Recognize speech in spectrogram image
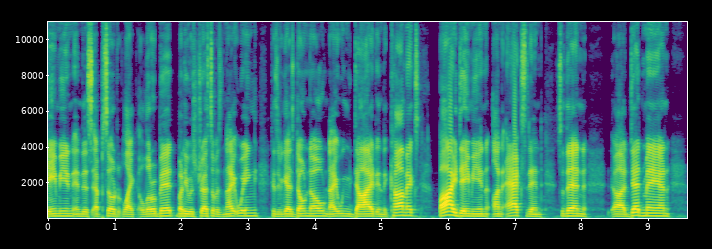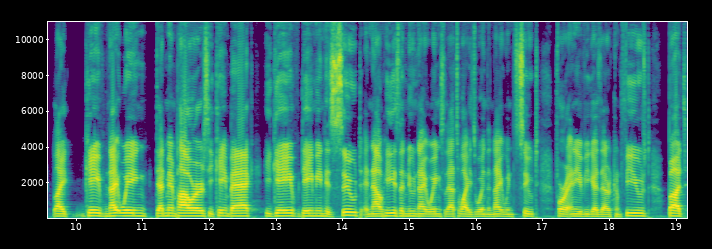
Damian in this episode like a little bit, but he was dressed up as Nightwing because if you guys don't know, Nightwing died in the comics by Damian on accident. So then uh, Deadman like gave Nightwing Deadman powers. He came back. He gave Damian his suit, and now he's the new Nightwing. So that's why he's wearing the Nightwing suit. For any of you guys that are confused, but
